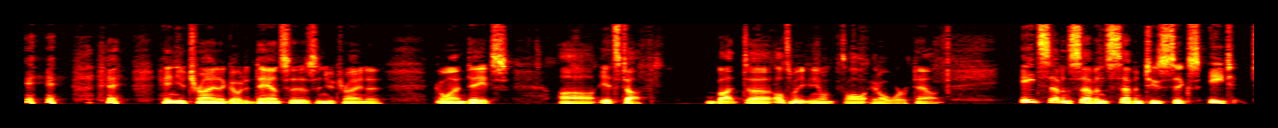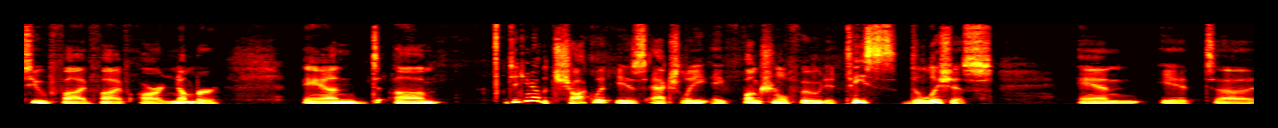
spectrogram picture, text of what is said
and you're trying to go to dances and you're trying to go on dates, uh, it's tough. But uh, ultimately, you know, it's all it all worked out. 877-726-8255 our number. And um, did you know that chocolate is actually a functional food? It tastes delicious and it uh,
